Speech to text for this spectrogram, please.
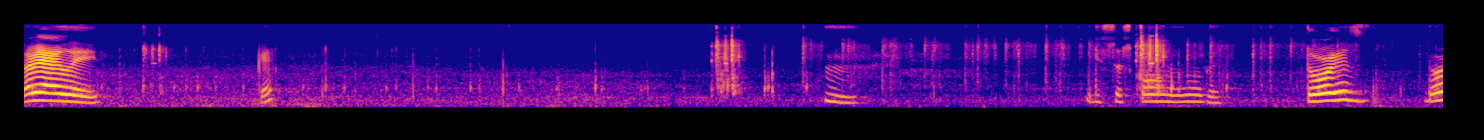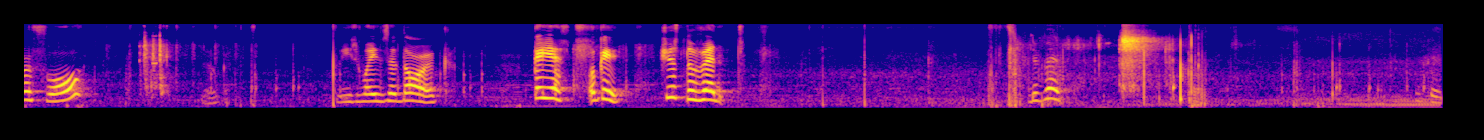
Sorry, I. Okay. Hmm. Yes, let's go. Okay. Door is door four. Okay. Please wait in the dark. Okay, yes. Okay. Here's the vent. The vent. Okay.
